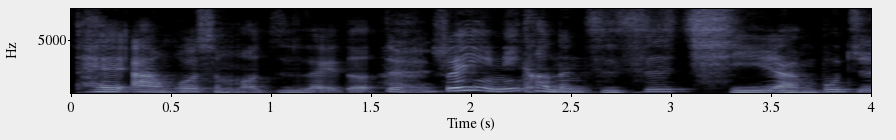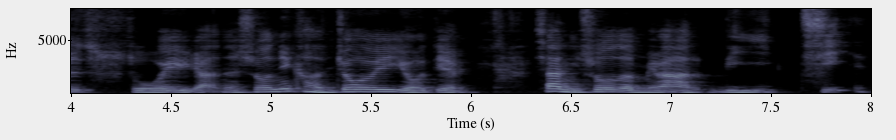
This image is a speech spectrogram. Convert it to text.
黑暗或什么之类的。对，所以你可能只知其然不知所以然的时候，你可能就会有点像你说的没办法理解，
